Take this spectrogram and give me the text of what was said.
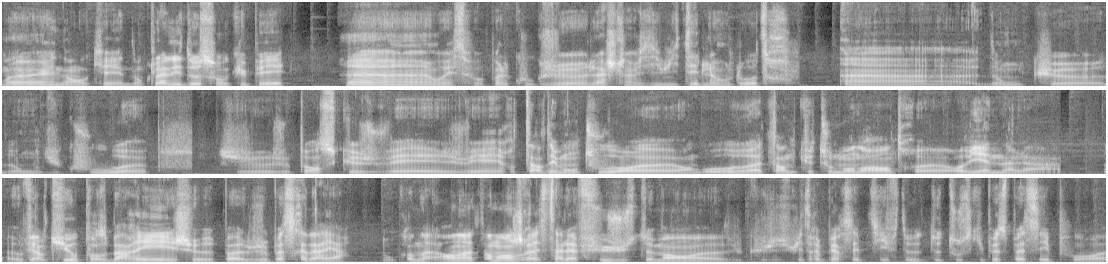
Ouais, ouais, non, ok. Donc là, les deux sont occupés. Euh, ouais, ça vaut pas le coup que je lâche l'invisibilité de l'un ou de l'autre. Euh, donc, euh, donc du coup, euh, pff, je, je pense que je vais, je vais retarder mon tour. euh, en gros, attendre que tout le monde rentre, euh, revienne à la, vers le tuyau pour se barrer et je, pa- je passerai derrière. Donc en, attendant, je reste à l'affût justement, euh, vu que je suis très perceptif de, de tout ce qui peut se passer pour,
